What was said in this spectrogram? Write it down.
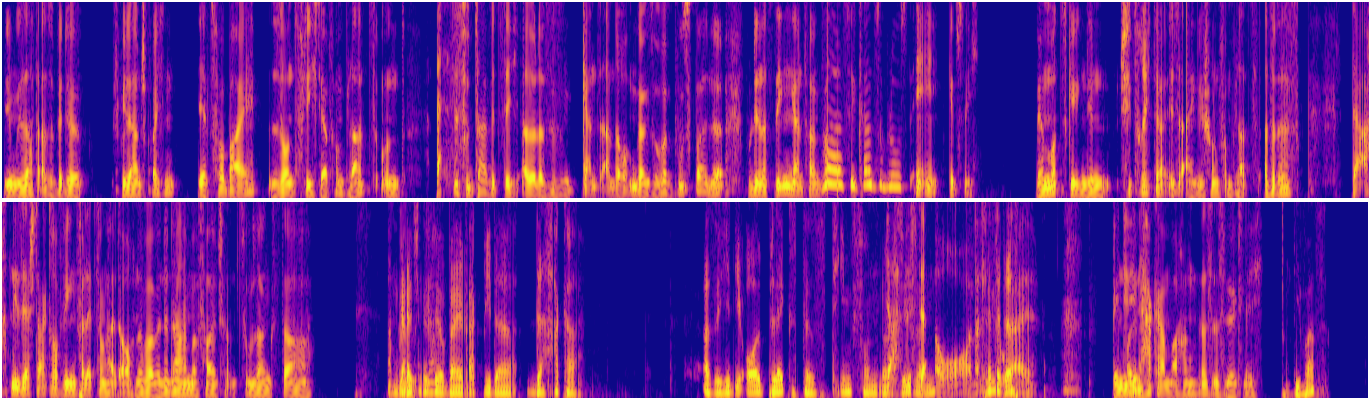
wird ihm gesagt, also bitte Spieler ansprechen, jetzt vorbei, sonst fliegt er vom Platz und es ist total witzig. Also das ist ein ganz anderer Umgang so beim Fußball, ne? Wo die dann das Ding anfangen, was, wie kannst du bloß? Äh, äh, gibt's nicht. Wer motzt gegen den Schiedsrichter, ist eigentlich schon vom Platz. Also das ist, da achten die sehr stark drauf wegen Verletzung halt auch, ne? Weil wenn du da immer falsch zu langst, da. Am geilsten ist Ja. bei Rugby der, der Hacker. Also hier die All Blacks, das Team von Das ist der, oh, das Kennt ist so das? geil. Wenn die Voll. den Hacker machen, das ist wirklich. Die was?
